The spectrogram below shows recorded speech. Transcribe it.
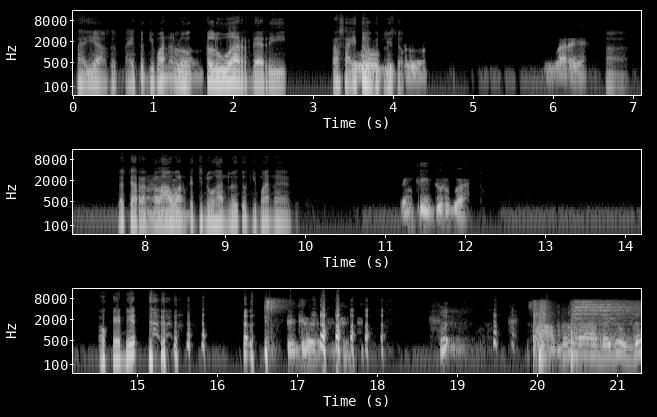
nah iya maksud nah itu gimana lo Hmm. keluar dari rasa itu Oh, gitu, Cok? Luar ya. Heeh. lo cara Hmm. ngelawan kejenuhan lo itu gimana gitu Yang tidur gua. oke dit Tidur. Sama nggak ada juga.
